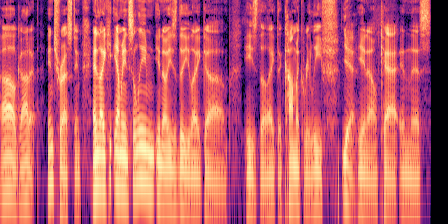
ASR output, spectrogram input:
Oh, got it. Interesting. And like, I mean, Salim, you know, he's the like, um, he's the like the comic relief, Yeah. you know, cat in this.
